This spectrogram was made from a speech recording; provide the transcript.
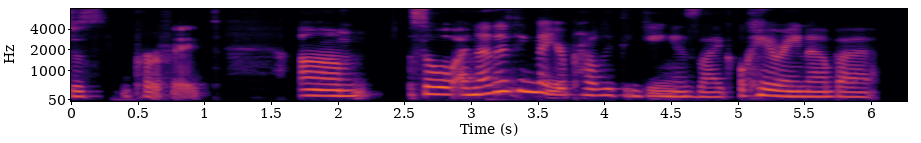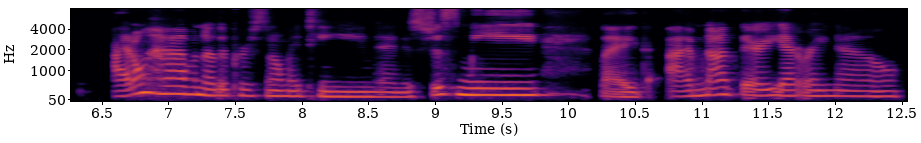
just perfect. Um, so another thing that you're probably thinking is like, okay, Reina, but I don't have another person on my team and it's just me. Like, I'm not there yet right now.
